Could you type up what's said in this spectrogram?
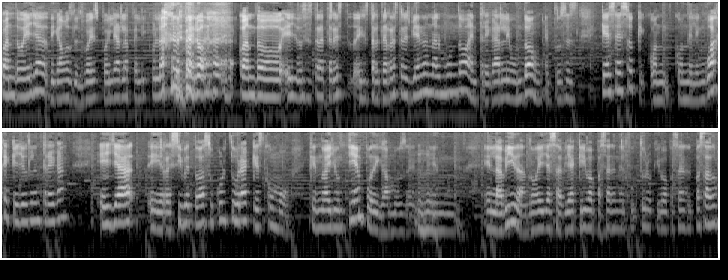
cuando ella, digamos, les voy a spoilear la película, pero cuando ellos extraterrestres, extraterrestres vienen al mundo a entregarle un don. Entonces, ¿qué es eso? Que con, con el lenguaje que ellos le entregan, ella eh, recibe toda su cultura, que es como que no hay un tiempo, digamos, en en la vida, ¿no? Ella sabía que iba a pasar en el futuro, que iba a pasar en el pasado.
